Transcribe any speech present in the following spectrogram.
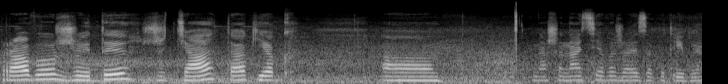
право жити життя так, як а, наша нація вважає за потрібне.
